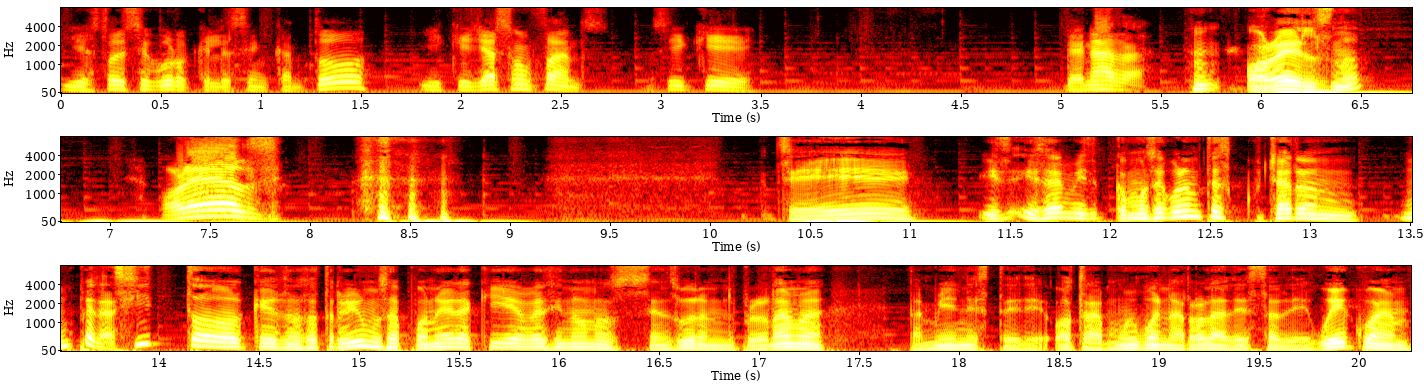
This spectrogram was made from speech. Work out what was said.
y estoy seguro que les encantó y que ya son fans, así que de nada. Or else, ¿no? Or else. Sí. Y, y, Sammy, como seguramente escucharon un pedacito que nos atrevimos a poner aquí, a ver si no nos censuran el programa. También este, de otra muy buena rola de esta de Wigwam,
